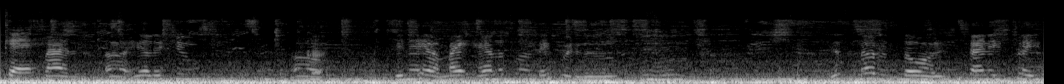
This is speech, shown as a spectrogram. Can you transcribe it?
okay. by uh, LSU. Uh, Okay. Then they have Mike Anderson. They pretty good. Mhm. There's another store, Chinese place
